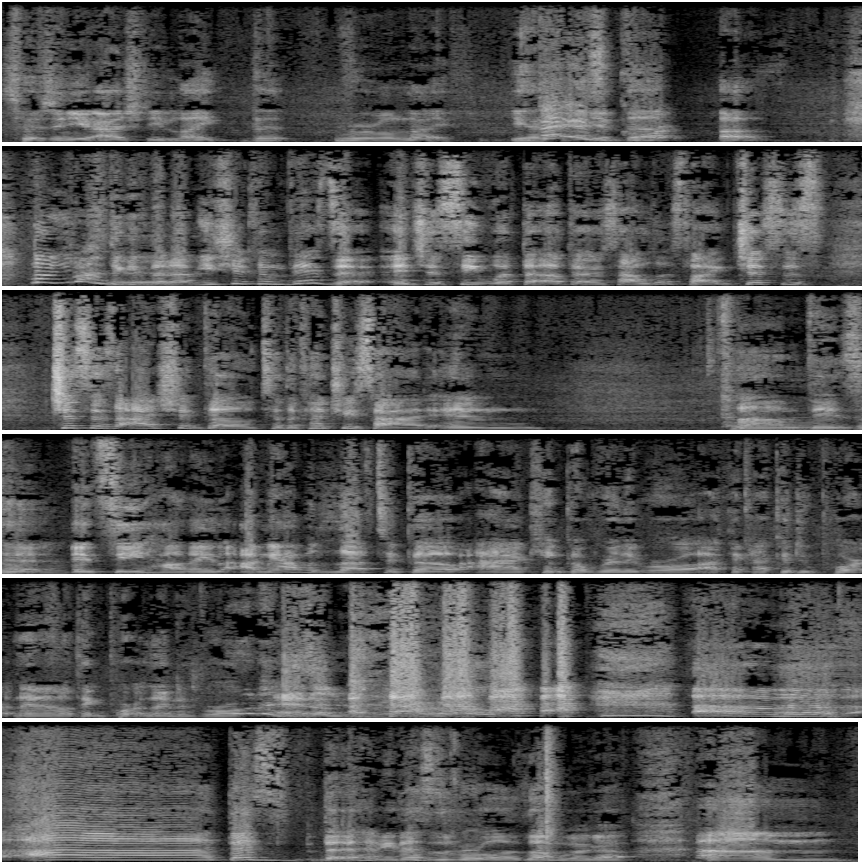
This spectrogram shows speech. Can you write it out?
suppose when you actually like the rural life, you have That to give gr- that up. No, you don't have to give that up. You should come visit and just see what the other side looks like. Just as, just as I should go to the countryside and um, visit and see how they. I mean, I would love to go. I can't go really rural. I think I could do Portland. I don't think Portland is rural. Portland at rural. um, uh, that's honey. That's as rural as I'm gonna go. Um,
